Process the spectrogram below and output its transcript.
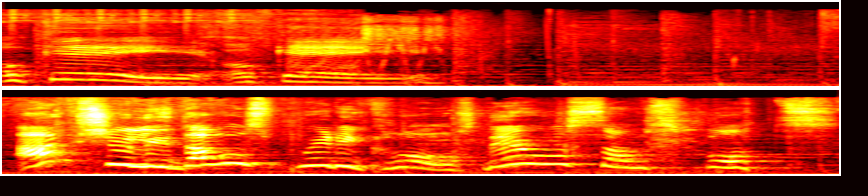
okay, okay. Actually, that was pretty close. There was some spots.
